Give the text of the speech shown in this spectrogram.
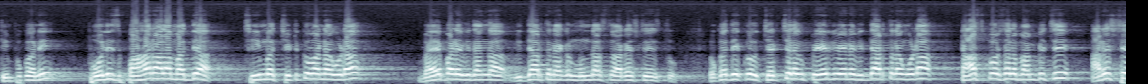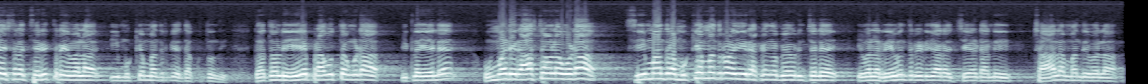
తింపుకొని పోలీసు పహారాల మధ్య చీమ చిటుకువన్నా కూడా భయపడే విధంగా విద్యార్థి నాయకులు ముందస్తు అరెస్ట్ చేస్తూ ఒక దిక్కు చర్చలకు పేరుకుపోయిన విద్యార్థులను కూడా టాస్క్ ఫోర్స్లో పంపించి అరెస్ట్ చేసిన చరిత్ర ఇవాళ ఈ ముఖ్యమంత్రికి దక్కుతుంది. గతంలో ఏ ప్రభుత్వం కూడా ఇట్లా చేయలే. ఉమ్మడి రాష్ట్రంలో కూడా సీమాంధ్ర ముఖ్యమంత్రి కూడా ఈ రకంగా వివరించలే. ఇవాళ రేవంత్ రెడ్డి గారు చేయడాన్ని చాలా మంది ఇవాళ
